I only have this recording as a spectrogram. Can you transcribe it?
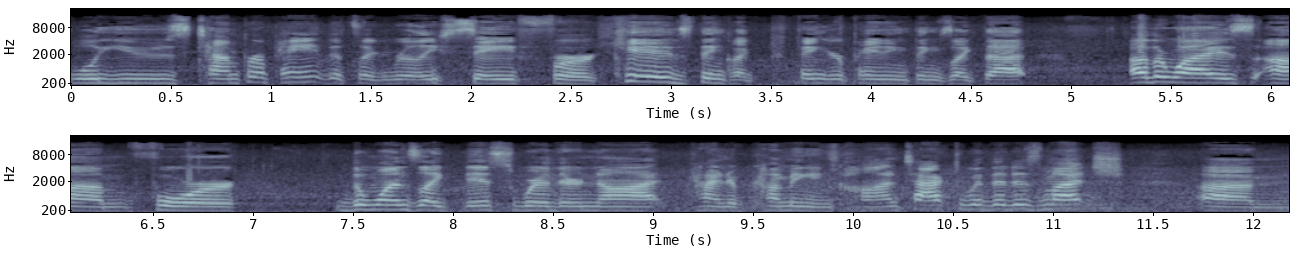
we'll use tempera paint that's like really safe for kids, think like finger painting, things like that. Otherwise, um, for the ones like this where they're not kind of coming in contact with it as much, um,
